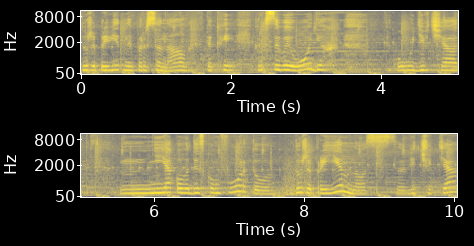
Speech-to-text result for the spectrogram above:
дуже привітний персонал, такий красивий одяг у дівчат. Ніякого дискомфорту, дуже приємно з відчуття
